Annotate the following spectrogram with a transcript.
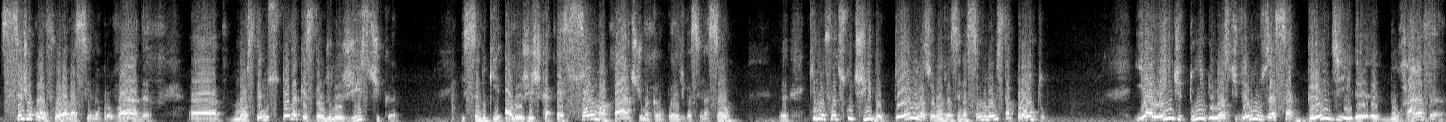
seja qual for a vacina aprovada, uh, nós temos toda a questão de logística, e sendo que a logística é só uma parte de uma campanha de vacinação, uh, que não foi discutida. O Plano Nacional de Vacinação não está pronto. E, além de tudo, nós tivemos essa grande uh, burrada,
